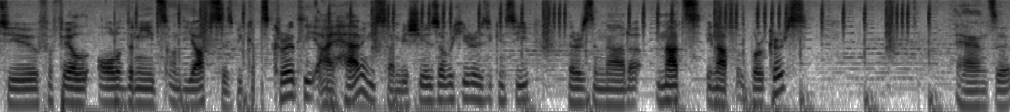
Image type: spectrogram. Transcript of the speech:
to fulfill all of the needs on the offices because currently I having some issues over here. As you can see there's not uh, not enough workers. And uh,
